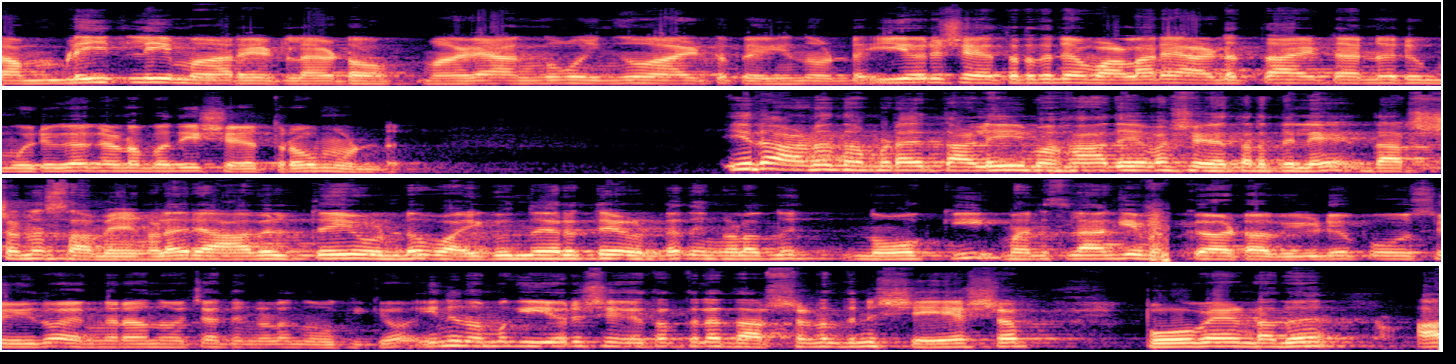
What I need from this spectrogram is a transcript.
കംപ്ലീറ്റ്ലി മാറിയിട്ടില്ല കേട്ടോ. മഴ അങ്ങും ഇങ്ങും ആയിട്ട് പെയ്യുന്നുണ്ട്. ഈ ഒരു ക്ഷേത്രത്തിന്റെ വളരെ അടുത്തായിട്ട് തന്നെ ഒരു മുരുക ഗണപതി ക്ഷേത്രവും ഉണ്ട് ഇതാണ് നമ്മുടെ തളി മഹാദേവ ക്ഷേത്രത്തിലെ ദർശന സമയങ്ങൾ. രാവിലത്തെയും ഉണ്ട് വൈകുന്നേരത്തെയും ഉണ്ട് നിങ്ങളൊന്ന് നോക്കി മനസ്സിലാക്കി വെക്കുക കേട്ടോ. വീഡിയോ പോസ് ചെയ്തോ എങ്ങനെയാന്ന് വെച്ചാൽ നിങ്ങൾ നോക്കിക്കോ. ഇനി നമുക്ക് ഈ ഒരു ക്ഷേത്രത്തിലെ ദർശനത്തിന് ശേഷം പോവേണ്ടത് ആ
